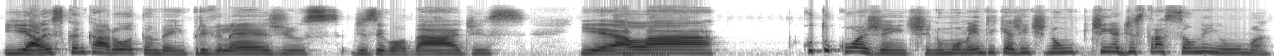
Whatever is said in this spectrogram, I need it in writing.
E ela escancarou também privilégios, desigualdades, e ela cutucou a gente no momento em que a gente não tinha distração nenhuma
